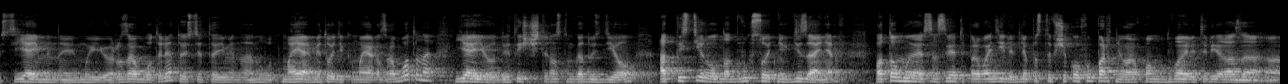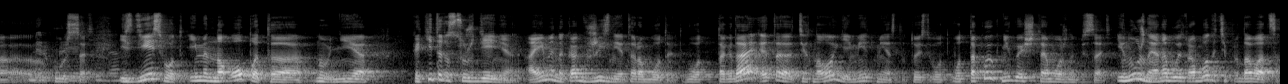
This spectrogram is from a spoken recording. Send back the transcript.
То есть я именно, мы ее разработали, то есть это именно, ну вот моя методика моя разработана, я ее в 2014 году сделал, оттестировал на двух сотнях дизайнеров, потом мы со Светой проводили для поставщиков и партнеров, по-моему, два или три раза mm -hmm. э, курсы. Да. И здесь вот именно опыт, э, ну не какие-то рассуждения, а именно как в жизни это работает. Вот тогда эта технология имеет место. То есть вот, вот такую книгу, я считаю, можно писать. И нужно, и она будет работать и продаваться.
